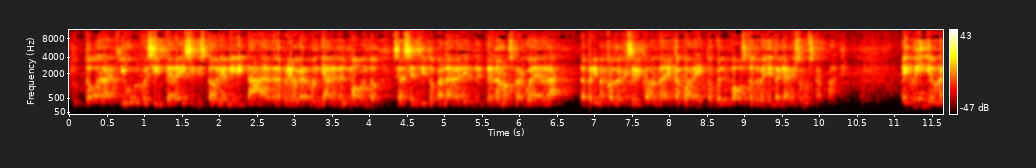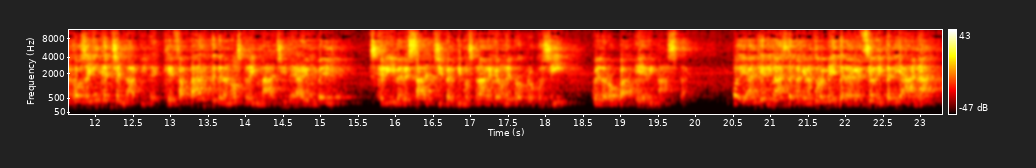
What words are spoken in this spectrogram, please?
Tuttora chiunque si interessi di storia militare della prima guerra mondiale nel mondo, se ha sentito parlare de- de- della nostra guerra, la prima cosa che si ricorda è Caporetto, quel posto dove gli italiani sono scappati. E quindi è una cosa incancellabile, che fa parte della nostra immagine. Hai un bel scrivere saggi per dimostrare che non è proprio così, quella roba è rimasta. Poi è anche rimasta perché naturalmente la reazione italiana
